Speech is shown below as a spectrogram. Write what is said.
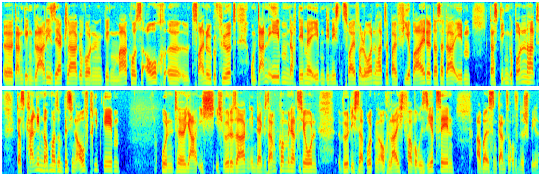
äh, dann gegen Vladi sehr klar gewonnen, gegen Markus auch äh, 2-0 geführt und dann eben, nachdem er eben die nächsten zwei verloren hatte, bei vier beide, dass er da eben das Ding gewonnen hat, das kann ihm nochmal so ein bisschen auftreten Betrieb geben. Und äh, ja, ich, ich würde sagen, in der Gesamtkombination würde ich Saarbrücken auch leicht favorisiert sehen, aber es ist ein ganz offenes Spiel.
